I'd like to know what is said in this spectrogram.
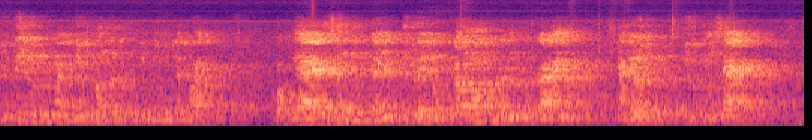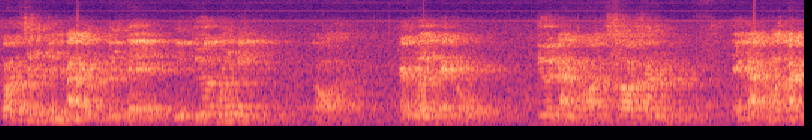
chỉ tiêu mà thiếu phân tích nhiệm vụ giải pháp. Một vài thí sinh tiếp cận tư liệu câu nói định thuộc đảng nhà nước, thiếu chính xác, có thí trình bày vấn đề nhưng chưa quan điểm rõ cái mới cái cũ, chưa làm rõ so sánh để làm rõ bật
